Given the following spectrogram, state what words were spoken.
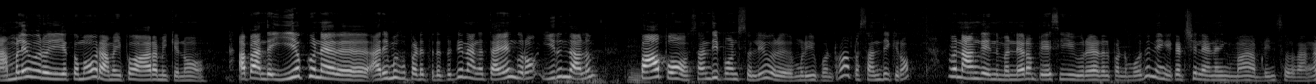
நம்மளே ஒரு இயக்கமோ ஒரு அமைப்போ ஆரம்பிக்கணும். அப்போ அந்த இயக்குனர் அறிமுகப்படுத்துறதுக்கு நாங்கள் தயங்குறோம். இருந்தாலும் பார்ப்போம் சந்திப்போம்னு சொல்லி ஒரு முடிவு பண்ணுறோம் அப்போ சந்திக்கிறோம். அப்போ நாங்கள் இந்த மணி நேரம் பேசி உரையாடல் பண்ணும்போது நீங்கள் கட்சியில் இணைங்கம்மா அப்படின்னு சொல்கிறாங்க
